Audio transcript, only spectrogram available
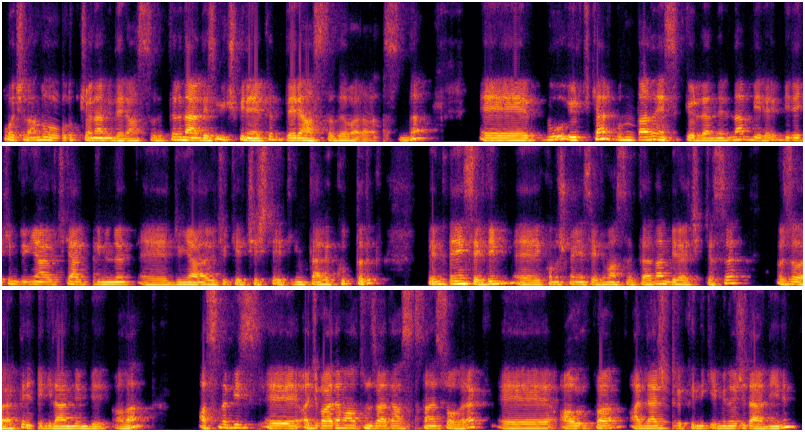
bu açıdan da oldukça önemli deri hastalıkları. Neredeyse 3000'e yakın deri hastalığı var aslında. E, bu ürtiker bunlardan en sık görülenlerinden biri. 1 Ekim Dünya Ürtiker Günü'nü e, dünyada ve Türkiye çeşitli etkinliklerle kutladık. Benim de en sevdiğim, e, konuşmayı en sevdiğim hastalıklardan biri açıkçası. Özel olarak da ilgilendiğim bir alan. Aslında biz e, Acıbadem Altunzade Hastanesi olarak e, Avrupa Alerji ve Klinik İmmünoloji Derneği'nin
